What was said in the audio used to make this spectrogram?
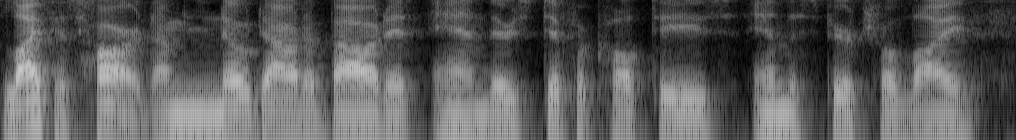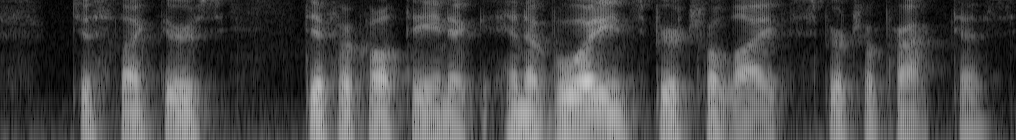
life is hard. I mean, no doubt about it. And there's difficulties in the spiritual life, just like there's difficulty in, in avoiding spiritual life, spiritual practice.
